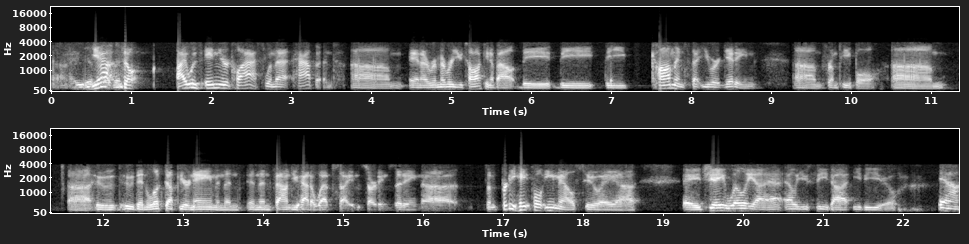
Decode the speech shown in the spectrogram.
Uh, yeah, so I was in your class when that happened, um, and I remember you talking about the the the comments that you were getting um, from people um, uh, who who then looked up your name and then and then found you had a website and started sending uh, some pretty hateful emails to a uh, a jwillia at luc.edu. Yeah.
